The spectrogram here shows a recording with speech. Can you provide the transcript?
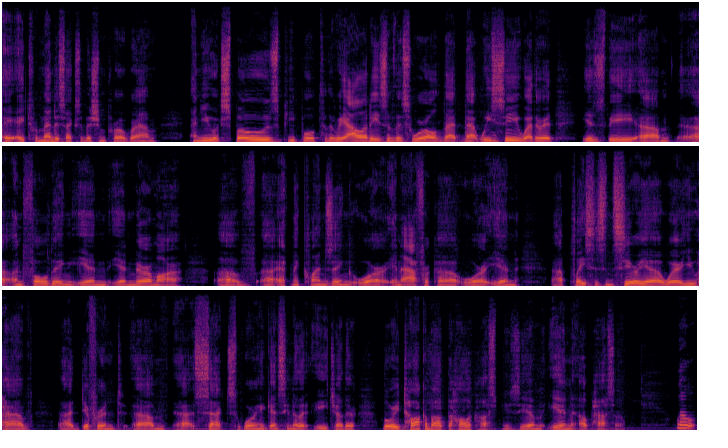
a, a, tremendous exhibition program, and you expose people to the realities of this world that, that we see, whether it is the um, uh, unfolding in, in Myanmar of uh, ethnic cleansing, or in Africa, or in uh, places in Syria where you have uh, different um, uh, sects warring against each other. Lori, talk about the Holocaust Museum in El Paso. Well,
